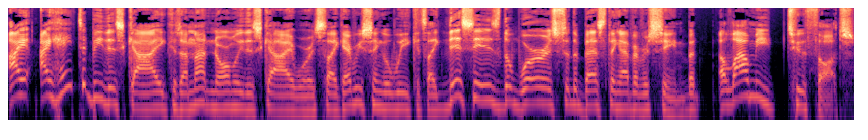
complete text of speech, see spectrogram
I, I hate to be this guy because I'm not normally this guy where it's like every single week it's like this is the worst or the best thing I've ever seen. But allow me two thoughts.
